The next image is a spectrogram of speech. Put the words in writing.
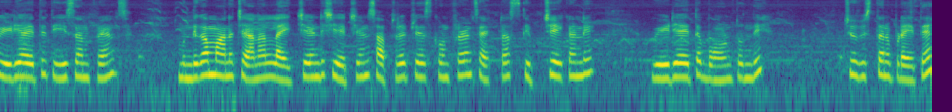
వీడియో అయితే తీసాను ఫ్రెండ్స్. ముందుగా మన ఛానల్ లైక్ చేయండి షేర్ చేయండి సబ్స్క్రైబ్ చేసుకోండి ఫ్రెండ్స్. ఎక్కడ స్కిప్ చేయకండి. వీడియో అయితే బాగుంటుంది. చూపిస్తాను ఇప్పుడైతే.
